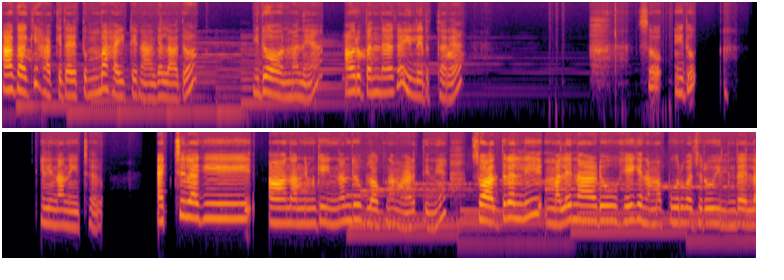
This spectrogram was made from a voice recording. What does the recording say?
ಹಾಗಾಗಿ ಹಾಕಿದ್ದಾರೆ. ತುಂಬ ಹೈಟೇನಾಗಲ್ಲ ಅದು. ಇದು ಅವ್ರ ಮನೆ. ಅವರು ಬಂದಾಗ ಇಲ್ಲಿರ್ತಾರೆ. ಸೊ ಇದು ಇಲ್ಲಿನ ನೇಚರು. ಆ್ಯಕ್ಚುಲಾಗಿ ನಾನು ನಿಮಗೆ ಇನ್ನೊಂದು ಬ್ಲಾಗ್ನ ಮಾಡ್ತೀನಿ. ಸೊ, ಅದರಲ್ಲಿ ಮಲೆನಾಡು ಹೇಗೆ ನಮ್ಮ ಪೂರ್ವಜರು ಇಲ್ಲಿಂದ ಎಲ್ಲ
